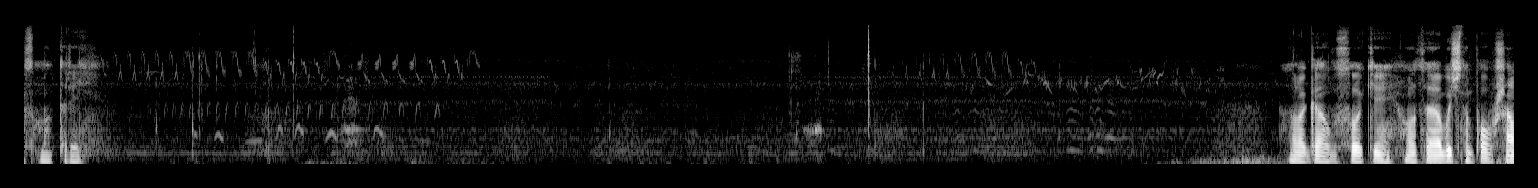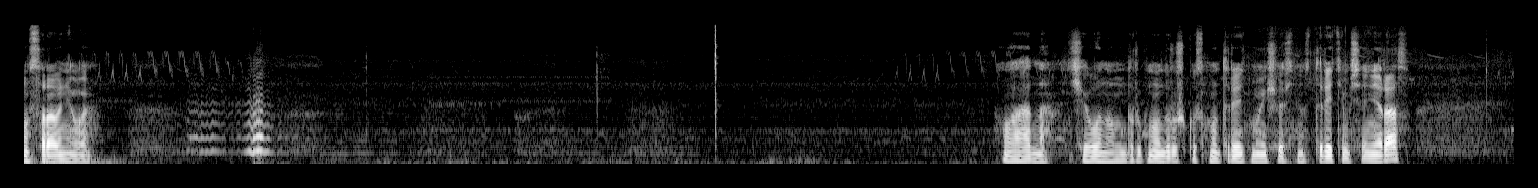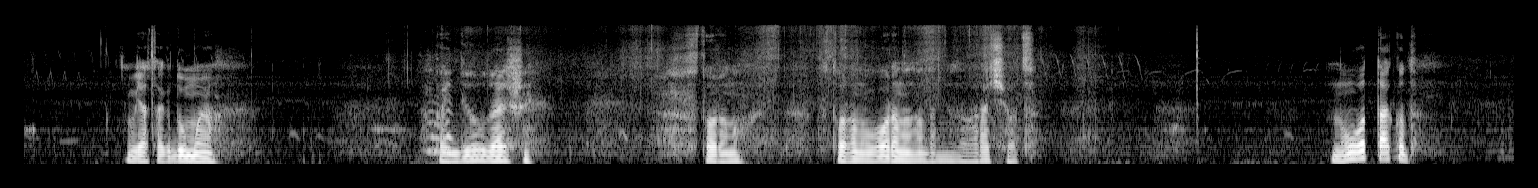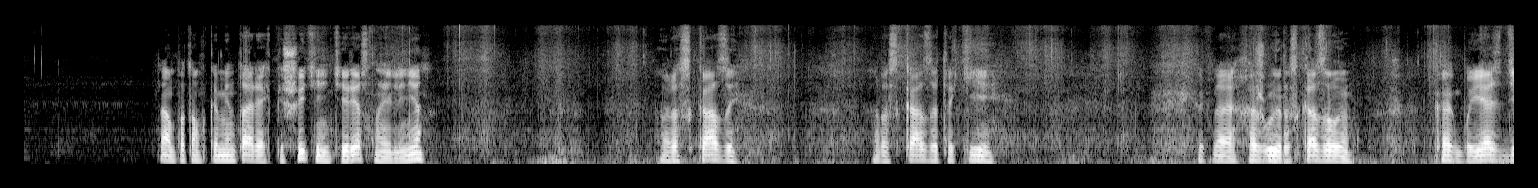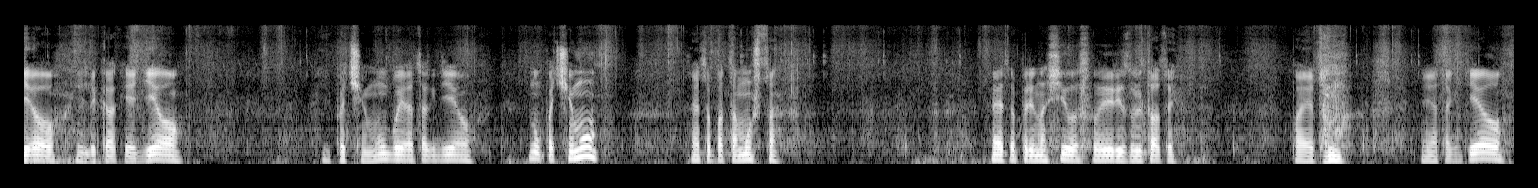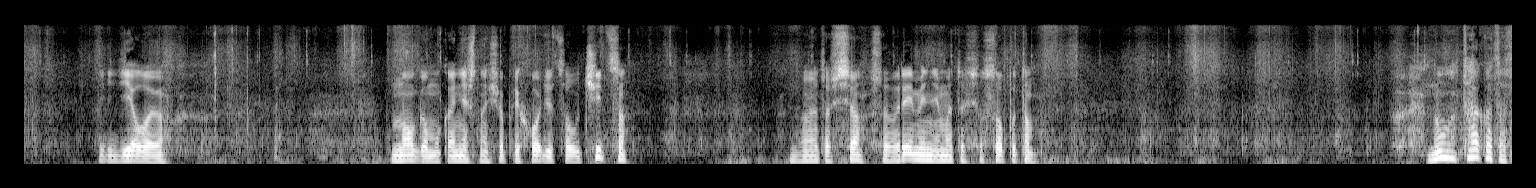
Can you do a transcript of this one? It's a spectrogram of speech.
посмотри. Рога высокие. Вот я обычно по ушам сравниваю. Ладно, чего нам друг на дружку смотреть, мы еще с ним встретимся не раз. Я так думаю, пойду дальше в сторону, в сторону ворона, надо мне заворачиваться. Ну вот так вот. Там потом в комментариях пишите, интересно или нет. Рассказы. Рассказы такие. Когда я хожу и рассказываю как бы я сделал или как я делал. И почему бы я так делал? Ну почему? Это потому что это приносило свои результаты. Поэтому я так делал и делаю. Многому, конечно, еще приходится учиться. Но это все со временем, это все с опытом. Ну, так вот. вот.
